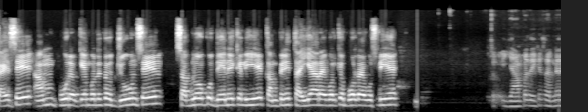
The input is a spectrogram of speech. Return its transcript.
कैसे हम पूरे, क्या बोले तो जून से सब लोगों को देने के लिए कंपनी तैयार है बोल के बोल रहे हैं उसलिए तो यहाँ पर देखिए सर ने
